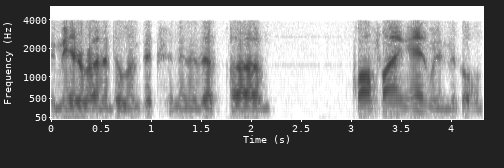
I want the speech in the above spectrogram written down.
we made a run at the Olympics, and ended up um, qualifying and winning the gold.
